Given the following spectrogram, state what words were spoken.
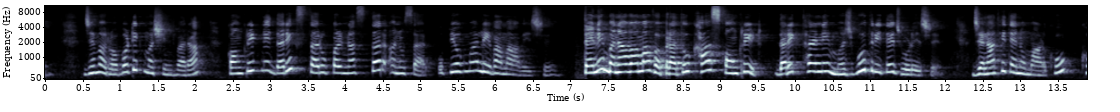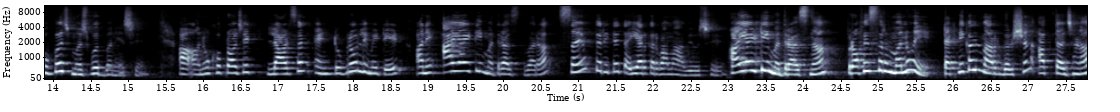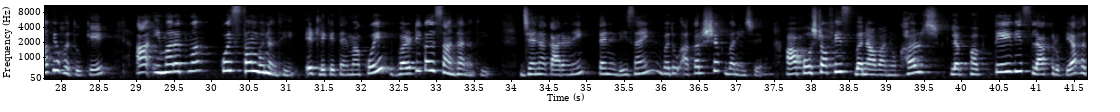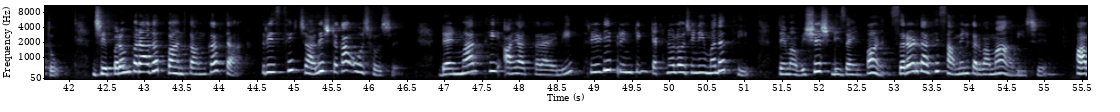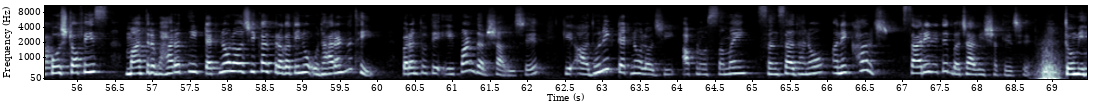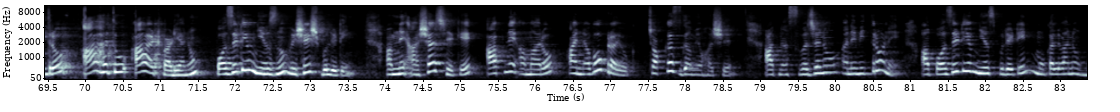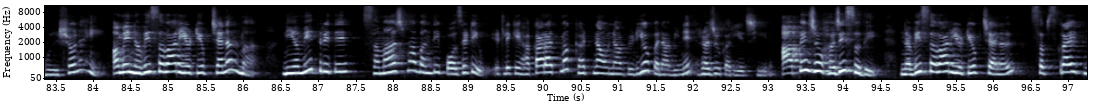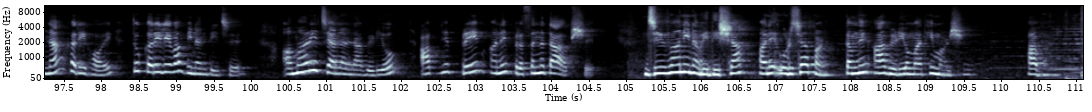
જેમાં રોબોટિક મશીન દ્વારા કોન્ક્રીટને દરેક સ્તર ઉપરના સ્તર અનુસાર ઉપયોગમાં લેવામાં આવે છે. તેને બનાવવામાં વપરાતું ખાસ કોન્ક્રીટ દરેક થરને મજબૂત રીતે જોડે છે. જેનાથી તેનું માળખું ખૂબ જ મજબૂત બને છે. આ અનોખો project Larsen and Toubro limited અને આઈઆઈટી મદ્રાસ દ્વારા સંયુક્ત રીતે તૈયાર કરવામાં આવ્યો છે. આઈઆઈટી મદ્રાસના પ્રોફેસર મનુએ ટેકનિકલ માર્ગદર્શન આપતા જણાવ્યું હતું કે આ ઇમારતમાં કોઈ સ્તંભ નથી, એટલે કે તેમાં કોઈ વર્ટિકલ સાંધા નથી, જેના કારણે તેની ડિઝાઇન વધુ આકર્ષક બની છે. આ પોસ્ટ ઓફિસ બનાવવાનો ખર્ચ લગભગ ત્રેવીસ લાખ રૂપિયા હતો, જે પરંપરાગત બાંધકામ કરતાં ત્રીસથી ચાલીસ ટકા ઓછો છે. ડેનમાર્કથી આયાત કરાયેલી થ્રીડી પ્રિન્ટિંગ ટેકનોલોજીની મદદથી તેમાં વિશેષ ડિઝાઇન પણ સરળતાથી સામેલ કરવામાં આવી છે. આ પોસ્ટ ઓફિસ માત્ર ભારતની ટેકનોલોજીકલ પ્રગતિનું ઉદાહરણ નથી, પરંતુ તે એ પણ દર્શાવે છે કે આધુનિક ટેકનોલોજી આપણો સમય, સંસાધનો અને ખર્ચ સારી રીતે બચાવી શકે છે. તો મિત્રો, આ હતું આ અઠવાડિયાનું પોઝિટિવ ન્યૂઝનું વિશેષ બુલેટિન. અમને આશા છે કે આપને અમારો આ નવો પ્રયોગ ચોક્કસ ગમ્યો હશે. આપના સ્વજનો અને મિત્રોને આ પોઝિટિવ ન્યૂઝ બુલેટિન મોકલવાનું ભૂલશો નહીં. અમે નવી સવાર યુટ્યુબ ચેનલમાં નિયમિત રીતે સમાજમાં બનતી પોઝિટિવ એટલે કે હકારાત્મક ઘટનાઓના વીડિયો બનાવીને રજૂ કરીએ છીએ. આપે જો હજી સુધી નવી સવાર યુટ્યુબ ચેનલ સબસ્ક્રાઈબ ના કરી હોય તો કરી લેવા વિનંતી છે. અમારી ચેનલના વીડિયો આપને પ્રેમ અને પ્રસન્નતા આપશે. જીવવાની નવી દિશા અને ઊર્જા પણ તમને આ વિડીયોમાંથી મળશે. આભાર.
